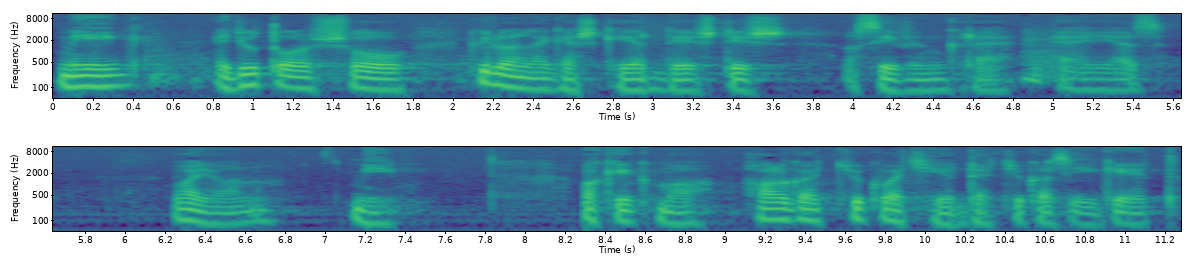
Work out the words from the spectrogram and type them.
még egy utolsó különleges kérdést is a szívünkre helyez. Vajon mi, akik ma hallgatjuk vagy hirdetjük az ígét,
